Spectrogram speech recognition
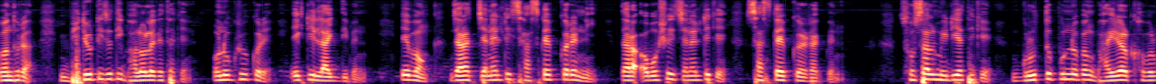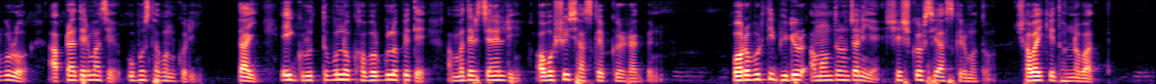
বন্ধুরা, ভিডিওটি যদি ভালো লেগে থাকে, অনুগ্রহ করে একটি লাইক দিবেন এবং যারা চ্যানেলটি সাবস্ক্রাইব করেননি তারা অবশ্যই চ্যানেলটিকে সাবস্ক্রাইব করে রাখবেন। সোশ্যাল মিডিয়া থেকে গুরুত্বপূর্ণ এবং ভাইরাল খবরগুলো আপনাদের মাঝে উপস্থাপন করি। তাই এই গুরুত্বপূর্ণ খবরগুলো পেতে আমাদের চ্যানেলটি অবশ্যই সাবস্ক্রাইব করে রাখবেন। পরবর্তী ভিডিওর আমন্ত্রণ জানিয়ে শেষ করছি আজকের মতো। সবাইকে ধন্যবাদ।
